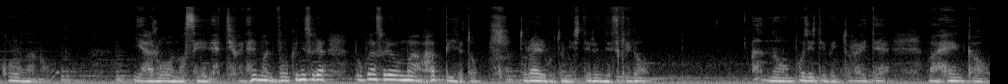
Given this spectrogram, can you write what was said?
コロナの野郎のせいでっていうかね、まあ、僕にそれは僕はそれをまあハッピーだと捉えることにしてるんですけどあのポジティブに捉えて、まあ、変化を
